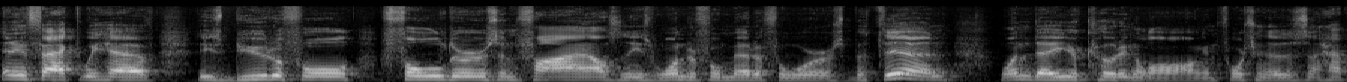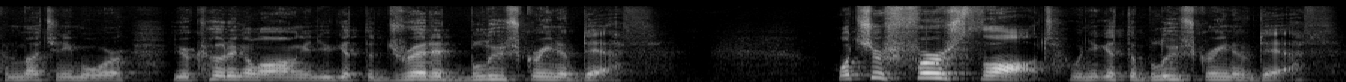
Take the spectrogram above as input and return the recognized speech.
And in fact, we have these beautiful folders and files and these wonderful metaphors. But then one day you're coding along, and fortunately that doesn't happen much anymore. You're coding along and you get the dreaded blue screen of death. What's your first thought when you get the blue screen of death?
